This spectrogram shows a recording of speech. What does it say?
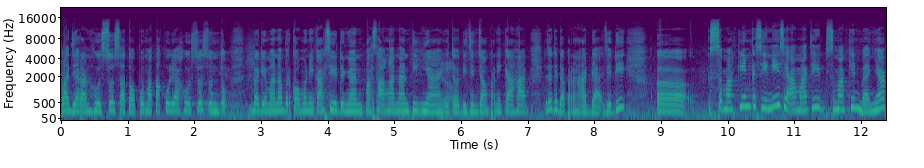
pelajaran khusus ataupun mata kuliah khusus untuk bagaimana berkomunikasi dengan pasangan nantinya Ya. gitu di jenjang pernikahan itu tidak pernah ada jadi eh, semakin ke sini saya amati semakin banyak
